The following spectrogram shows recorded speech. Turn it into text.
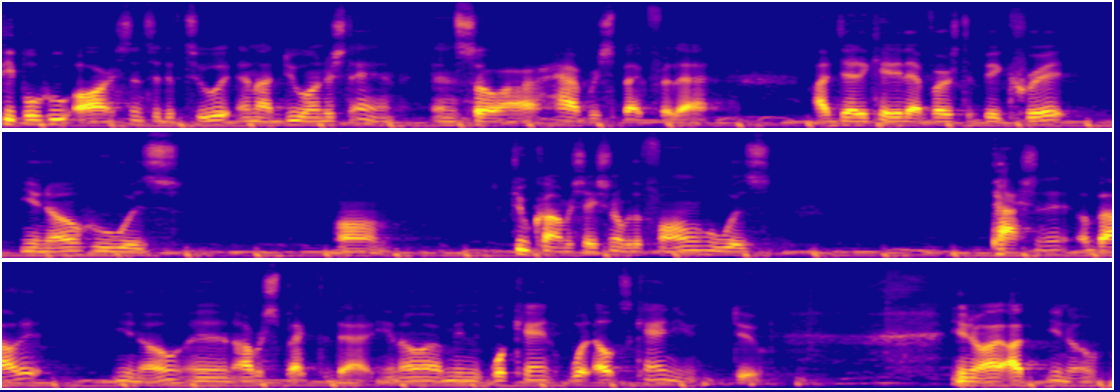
people who are sensitive to it, and I do understand. And so I have respect for that. I dedicated that verse to Big K.R.I.T., you know, who was um, through conversation over the phone, who was passionate about it, you know, and I respected that, you know. I mean, what can what else can you do? You know, I, I you know,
